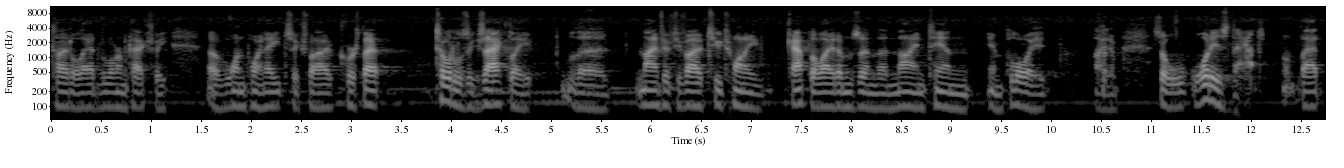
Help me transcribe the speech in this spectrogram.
title ad valorem tax fee of 1.865, of course, that totals exactly the 955, 220 capital items and the 910 employee item. So what is that? That,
